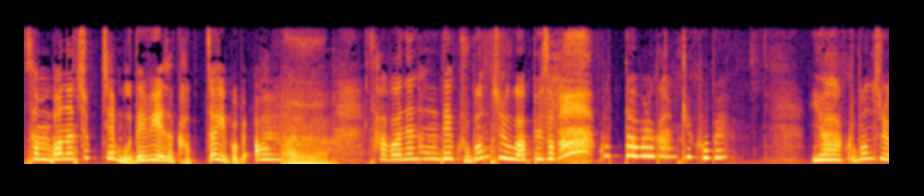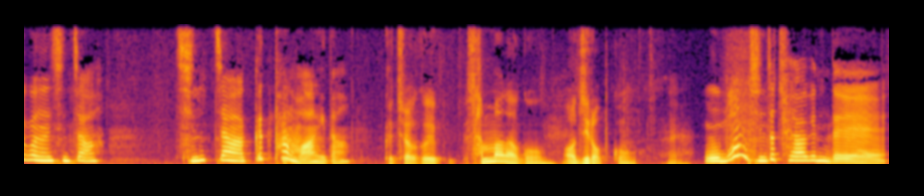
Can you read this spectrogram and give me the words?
3번은 축제 무대 위에서 갑자기 고백. 아유. 아유. 4번은 홍대 9번 출구 앞에서 꽃다발과 함께 고백. 이야, 9번 출구는 진짜, 진짜 끝판왕이다. 그쵸. 그, 산만하고, 어지럽고. 네. 5번 진짜 최악인데,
